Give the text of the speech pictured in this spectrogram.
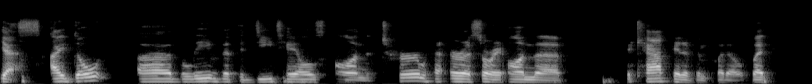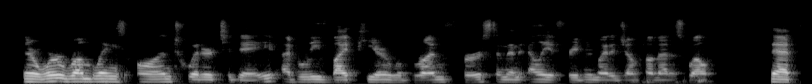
Yes, I don't uh, believe that the details on the term, or uh, sorry, on the the cap hit have been put out, but there were rumblings on Twitter today, I believe by Pierre LeBrun first, and then Elliotte Friedman might have jumped on that as well, that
